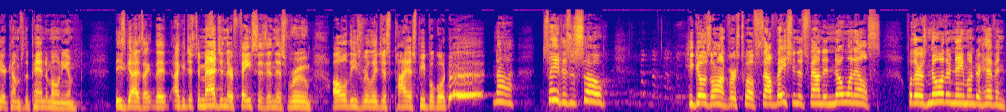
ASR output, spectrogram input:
Here comes the pandemonium. These guys, I, they, I could just imagine their faces in this room. All of these religious, pious people going, nah, say it isn't so. He goes on, verse 12 Salvation is found in no one else, for there is no other name under heaven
